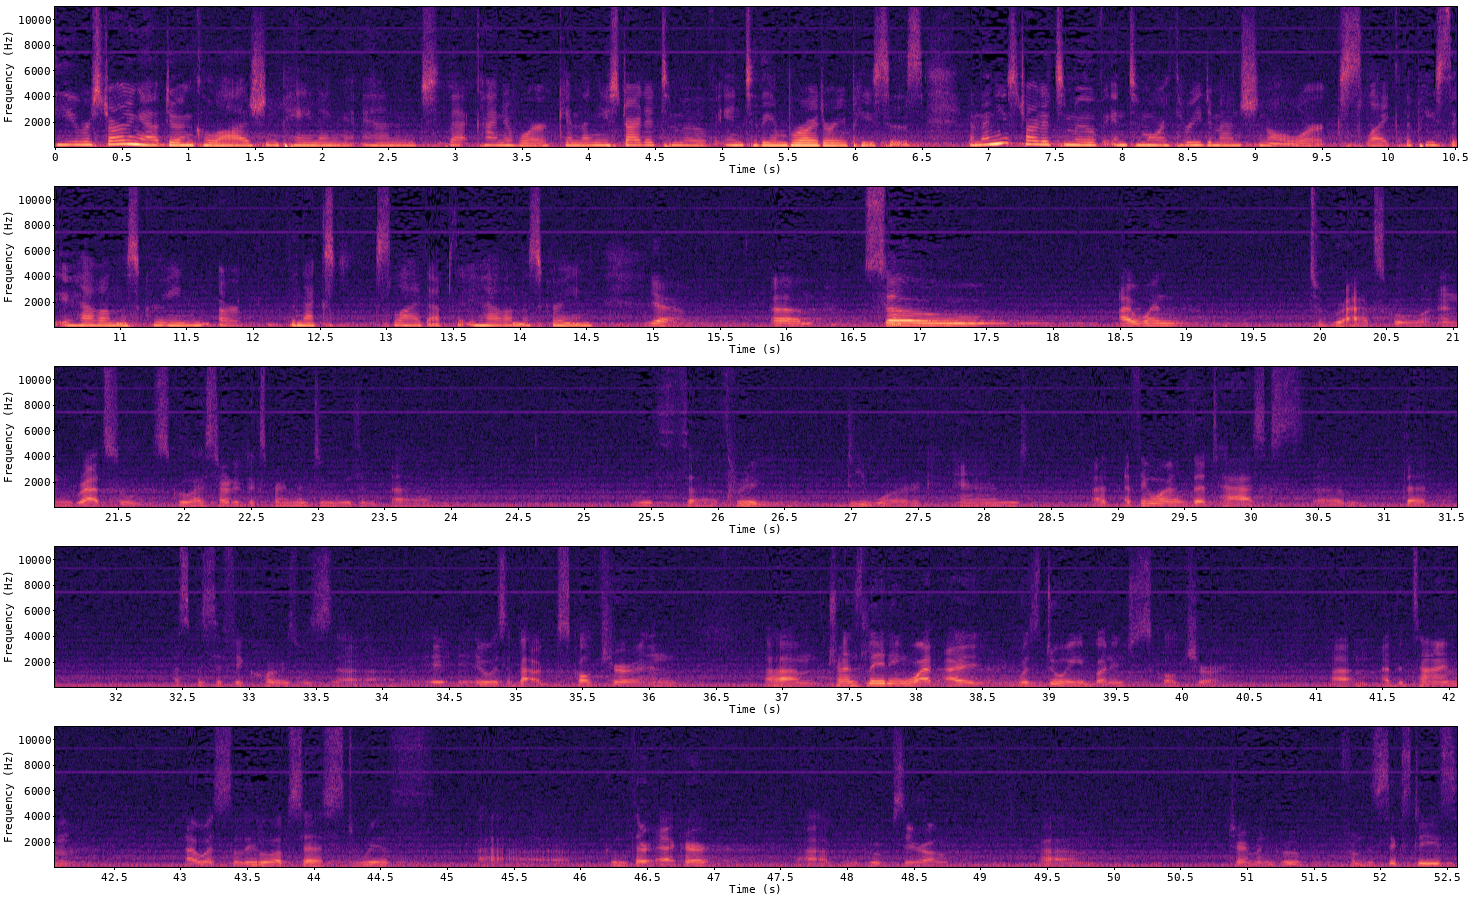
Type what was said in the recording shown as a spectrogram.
you were starting out doing collage and painting and that kind of work, and then you started to move into the embroidery pieces, and then you started to move into more three-dimensional works, like the piece that you have on the screen, or the next slide up that you have on the screen. Yeah. Um, so I went to grad school, and grad school I started experimenting with um, with uh, 3D work, and I, I, think one of the tasks um, that a specific course was uh, it, it, was about sculpture and um, translating what I was doing but into sculpture. Um, at the time, I was a little obsessed with uh, Gunther Uecker, uh, the group Zero, um, German group from the 60s,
